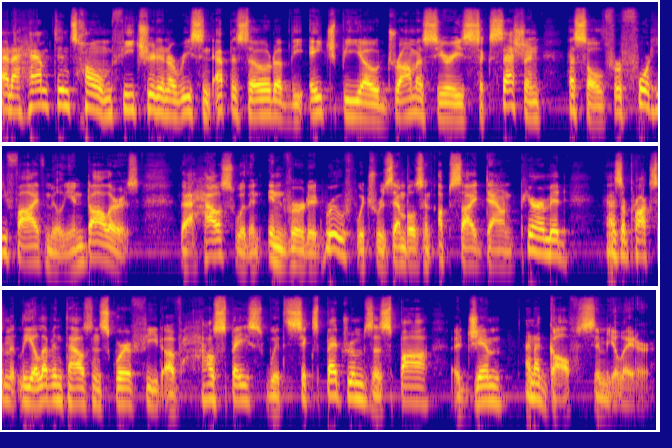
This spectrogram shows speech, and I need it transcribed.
and a Hamptons home featured in a recent episode of the HBO drama series Succession has sold for $45 million. The house with an inverted roof, which resembles an upside down pyramid, has approximately 11,000 square feet of house space with six bedrooms, a spa, a gym, and a golf simulator.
